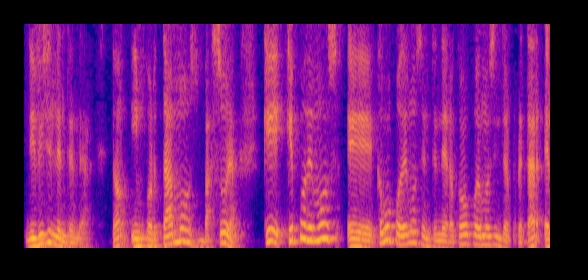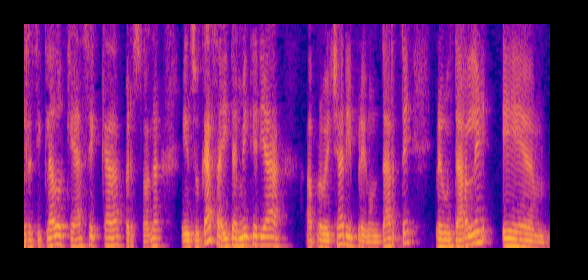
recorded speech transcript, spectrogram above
difícil de entender. ¿No? Importamos basura. ¿Qué, qué podemos, eh, ¿Cómo podemos entender o cómo podemos interpretar el reciclado que hace cada persona en su casa? Y también quería aprovechar y preguntarte, preguntarle, em,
